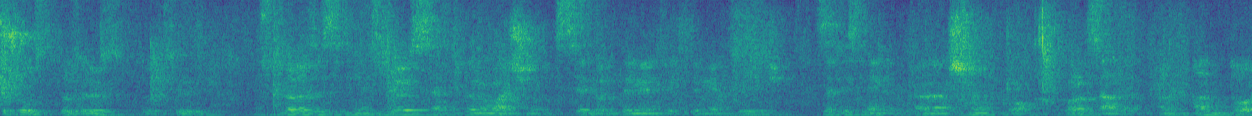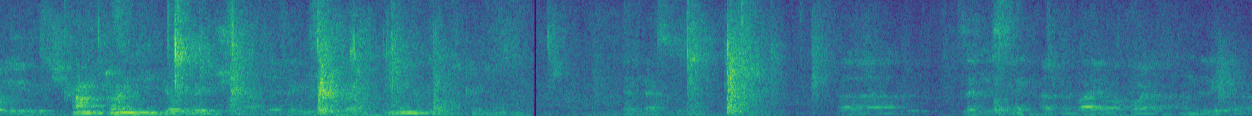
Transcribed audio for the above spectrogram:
Прошу судове засідання з'явився обвинувачений Сидор Дмитрій Дмитрович, захисник е, Олександр Ан- Анатолійович. Антоній Йович. Е, Захисник Атабаєва Ольга Андріївна.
